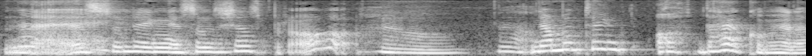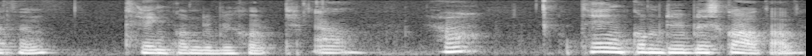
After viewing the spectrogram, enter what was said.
Nej, så länge som det känns bra. Ja. Ja. Ja men tänk, åh, det här kommer hela tiden. Tänk om du blir sjuk. Ja. Ja. Tänk om du blir skadad.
